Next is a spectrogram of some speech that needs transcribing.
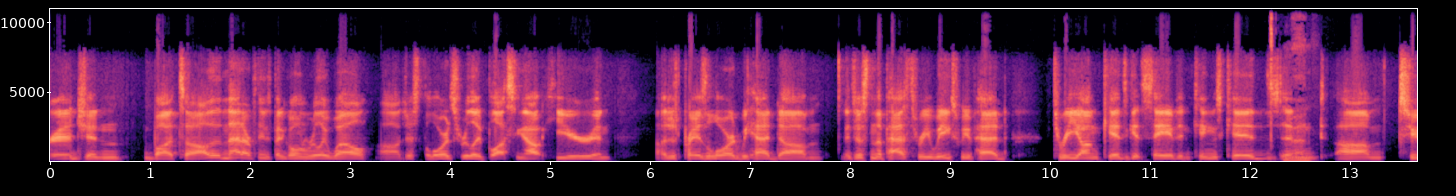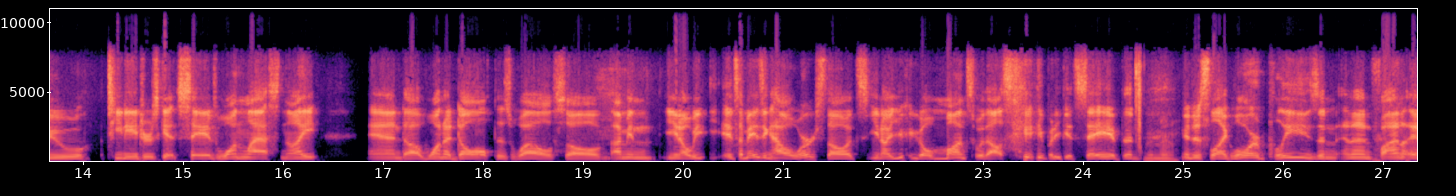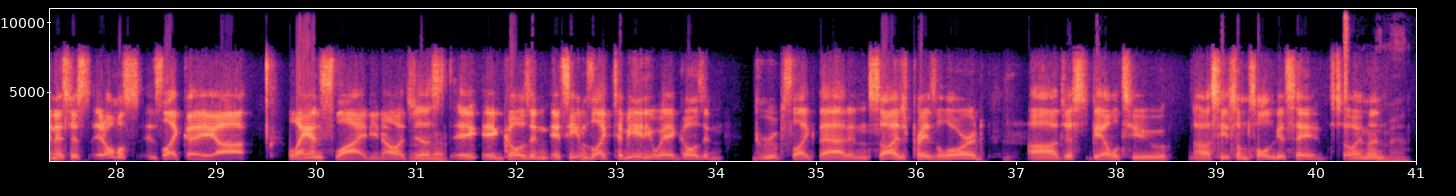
Anchorage, and but uh, other than that, everything's been going really well. Uh, just the Lord's really blessing out here, and uh, just praise the Lord. We had um, just in the past three weeks, we've had three young kids get saved and King's Kids, and um, two teenagers get saved. One last night and uh, one adult as well. So, I mean, you know, we, it's amazing how it works, though. It's you know, you can go months without seeing anybody get saved, and Amen. you're just like, Lord, please, and and then finally, and it's just it almost is like a uh, landslide. You know, it's just it, it goes in. It seems like to me anyway, it goes in groups like that, and so I just praise the Lord, uh, just to be able to uh, see some souls get saved. So, Amen. Man,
